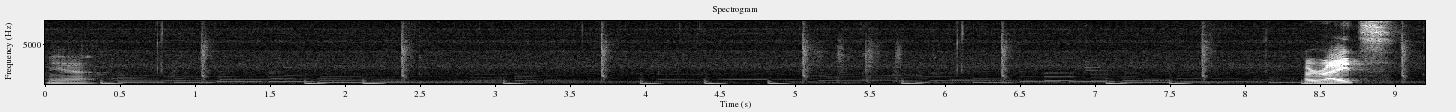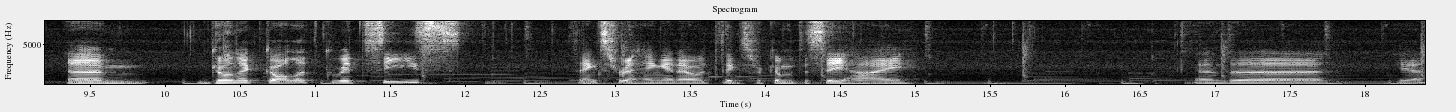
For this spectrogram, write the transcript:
Yeah. Alright. Um, gonna call it quitsies. Thanks for hanging out. Thanks for coming to say hi. And uh, yeah,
